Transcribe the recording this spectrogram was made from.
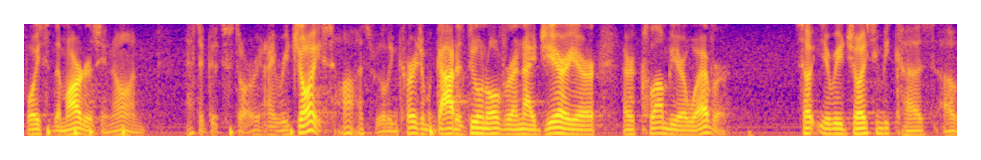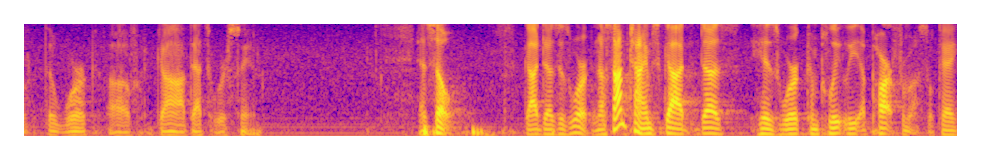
Voice of the Martyrs, you know, and that's a good story. And I rejoice. Oh, that's really encouraging what God is doing over in Nigeria or, or Colombia or wherever. So you're rejoicing because of the work of God. That's what we're seeing. And so, God does His work. Now, sometimes God does His work completely apart from us, okay?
